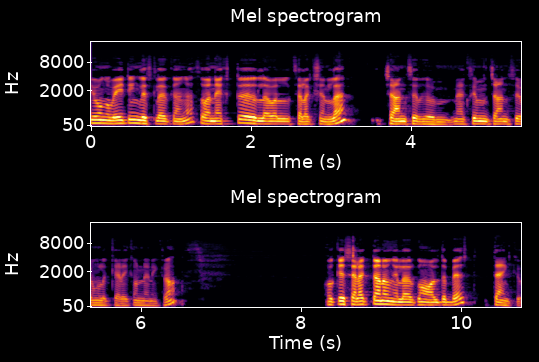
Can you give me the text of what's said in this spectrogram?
இவங்க வெயிட்டிங் லிஸ்ட்டில் இருக்காங்க. ஸோ நெக்ஸ்ட்டு லெவல் செலெக்ஷனில் சான்ஸ் இருக்குது மேக்ஸிமம் சான்ஸ் இவங்களுக்கு கிடைக்கும்னு நினைக்கிறோம். ஓகே செலக்ட் ஆனவங்க எல்லாருக்கும் ஆல் தி பெஸ்ட் தேங்க்யூ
